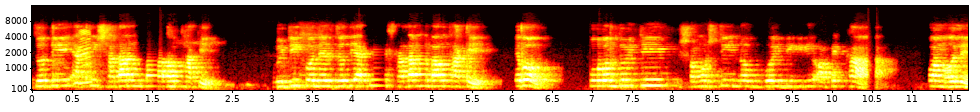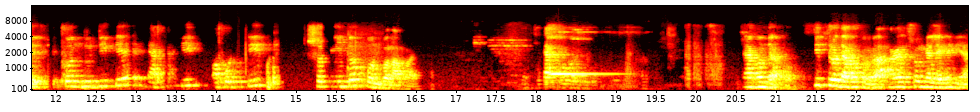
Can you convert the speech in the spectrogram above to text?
যদি একটি সাধারণ বাহু থাকে দুইটি কোণের যদি একটি সাধারণ বাহু থাকে এবং কোণ দুইটি সমষ্টি নব্বই ডিগ্রি অপেক্ষা কম হলে কোণ দুটিকে একটি অপরটির সন্নিহিত কোণ বলা হয়। এখন দেখো, চিত্র দেখো তোমরা আগের সঙ্গে লেখে নিয়ে।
